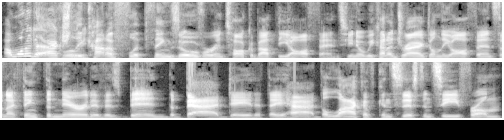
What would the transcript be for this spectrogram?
I wanted to actually we- kind of flip things over and talk about the offense. You know, we kind of dragged on the offense, and I think the narrative has been the bad day that they had, the lack of consistency from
